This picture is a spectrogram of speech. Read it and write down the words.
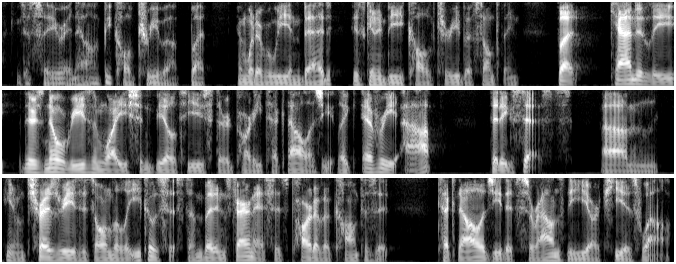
I can just say right now it'd be called Kyriba, but and whatever we embed is going to be called Kyriba something. But candidly, there's no reason why you shouldn't be able to use third party technology. Like every app that exists um, you know, Treasury is its own little ecosystem, but in fairness, it's part of a composite technology that surrounds the ERP as well.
